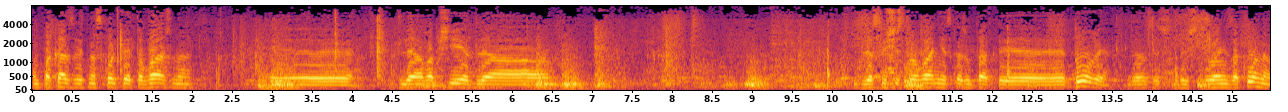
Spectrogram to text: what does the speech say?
Он показывает, насколько это важно э, для вообще для для существования, скажем так, э, Торы, для существования закона.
